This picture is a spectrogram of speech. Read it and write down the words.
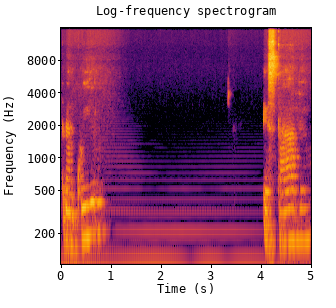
Tranquilo, estável,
